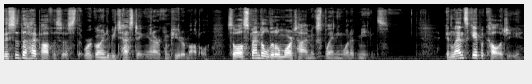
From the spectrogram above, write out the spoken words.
This is the hypothesis that we're going to be testing in our computer model, so I'll spend a little more time explaining what it means. In landscape ecology,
